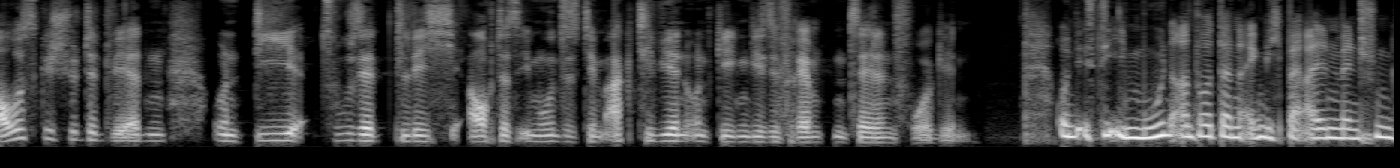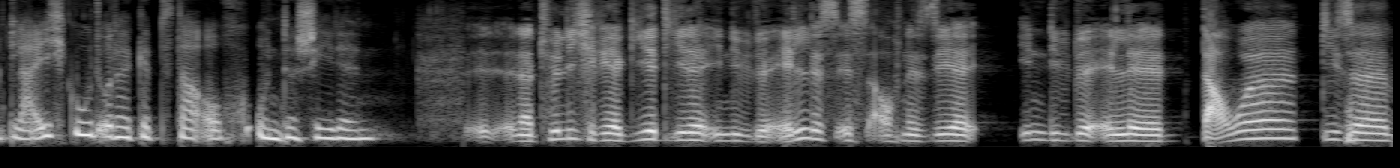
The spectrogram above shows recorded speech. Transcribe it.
ausgeschüttet werden und die zusätzlich auch das Immunsystem aktivieren und gegen diese fremden Zellen vorgehen. Und ist die Immunantwort dann eigentlich bei allen Menschen gleich gut oder gibt es da auch Unterschiede? Äh, natürlich reagiert jeder individuell. Es ist auch eine sehr individuelle Dauer dieser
